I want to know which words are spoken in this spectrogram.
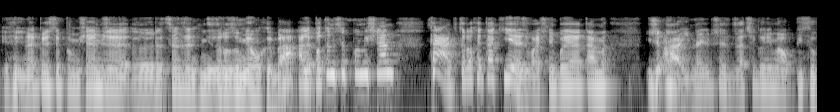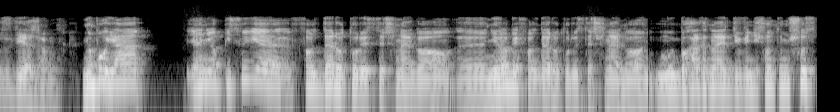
I najpierw sobie pomyślałem, że e, recenzent nie zrozumiał chyba, ale potem sobie pomyślałem, tak, trochę tak jest właśnie, bo ja tam... I że, a, i najlepsze dlaczego nie ma opisów zwierząt. No bo ja ja nie opisuję folderu turystycznego, e, nie robię folderu turystycznego. Mój bohater nawet w 96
